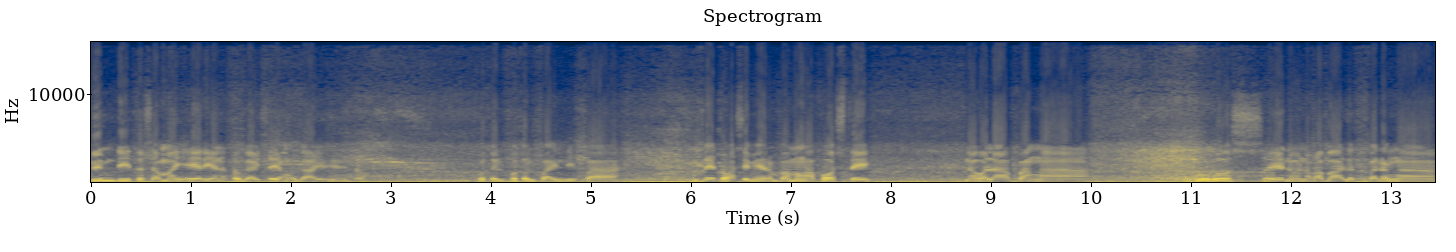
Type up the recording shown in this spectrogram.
beam dito sa may area na to guys. Ayan, kagaya nyo ito. Putol-putol pa, hindi pa kompleto kasi meron pa mga poste na wala pang ah, buhos. Ayan o, nakabalot pa ng ah,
